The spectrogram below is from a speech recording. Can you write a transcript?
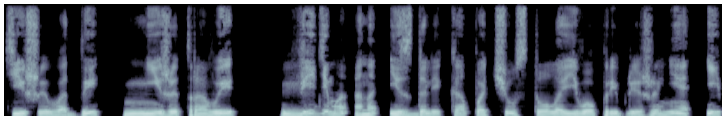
тише воды, ниже травы. Видимо, она издалека почувствовала его приближение и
